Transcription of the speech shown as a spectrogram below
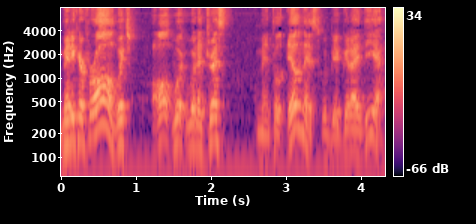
Medicare for all, which all would, would address mental illness, would be a good idea.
